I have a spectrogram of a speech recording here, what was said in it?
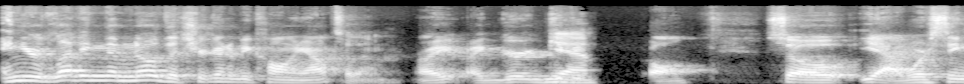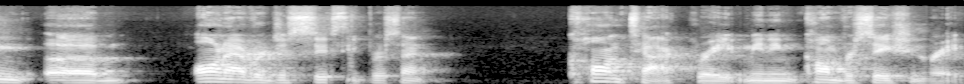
and you're letting them know that you're going to be calling out to them, right? Like you're giving yeah. call. So yeah, we're seeing um, on average a 60% contact rate, meaning conversation rate.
